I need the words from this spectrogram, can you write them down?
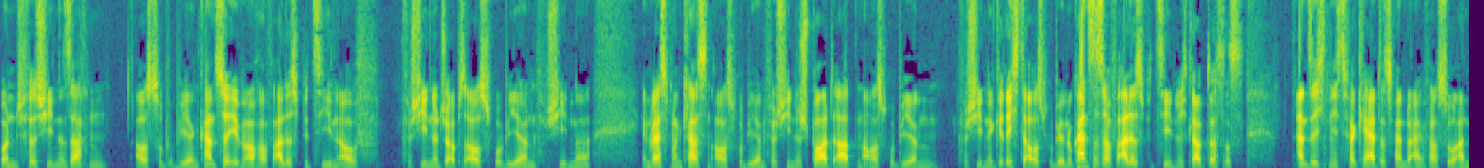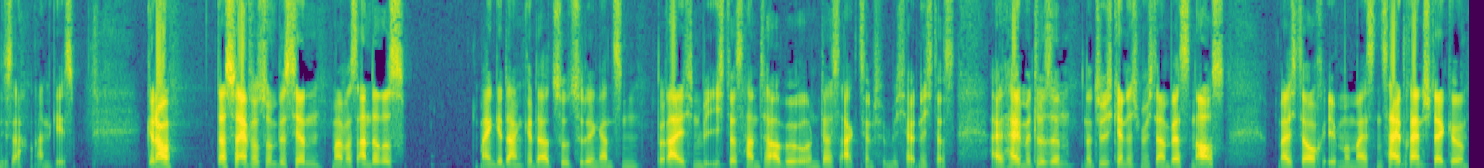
und verschiedene Sachen auszuprobieren. Kannst du eben auch auf alles beziehen, auf verschiedene Jobs ausprobieren, verschiedene Investmentklassen ausprobieren, verschiedene Sportarten ausprobieren, verschiedene Gerichte ausprobieren. Du kannst es auf alles beziehen. Ich glaube, dass es an sich nichts Verkehrtes, wenn du einfach so an die Sachen angehst. Genau, das war einfach so ein bisschen mal was anderes mein Gedanke dazu, zu den ganzen Bereichen, wie ich das handhabe und dass Aktien für mich halt nicht das Heilmittel sind. Natürlich kenne ich mich da am besten aus, weil ich da auch eben am meisten Zeit reinstecke.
